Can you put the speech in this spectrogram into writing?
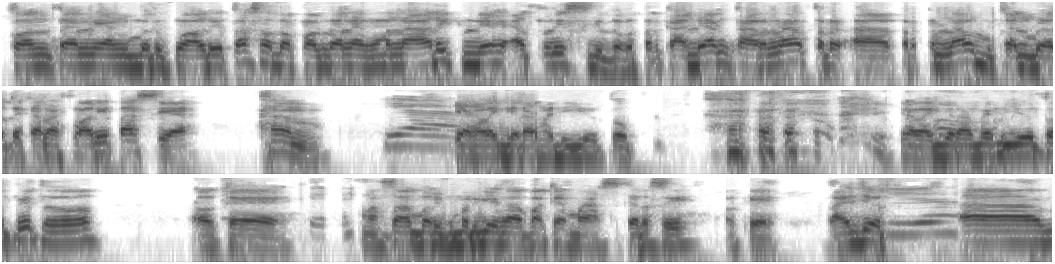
konten yang berkualitas atau konten yang menarik deh at least gitu. Terkadang karena ter, uh, terkenal bukan berarti karena kualitas ya. Hmm. Yeah. Yang lagi ramai di YouTube. yang lagi ramai di YouTube itu. Oke. Okay. Okay. Masa pergi-pergi nggak pakai masker sih? Oke, okay. lanjut. Yeah. Um,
